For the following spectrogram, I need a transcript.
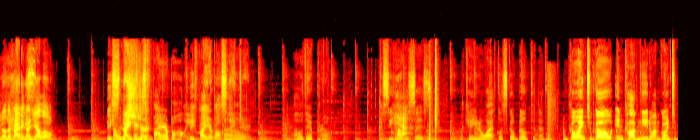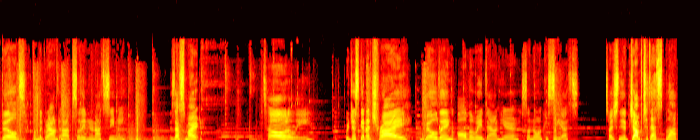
no, they're hiding on yellow. They How are they- sniped They're her. just fireballing. They fireball sniped Oh. her. Oh, they're pro. I see how Yeah. this is. Okay, you know what? Let's go build to them. I'm going to go incognito. I'm going to build from the ground up so they do not see me. Is that smart? Totally. We're just gonna try building all the way down here so no one can see us. So I just need to jump to this block.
